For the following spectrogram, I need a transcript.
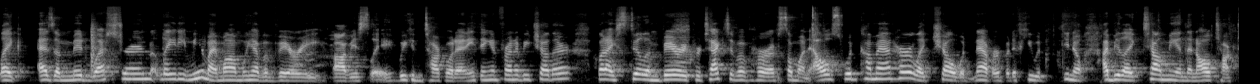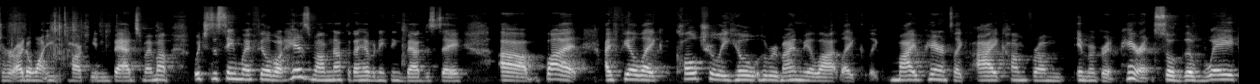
like as a midwestern lady me and my mom we have a very obviously we can talk about anything in front of each other but i still am very protective of her if someone else would come at her. Like chell would never but if he would you know i'd be like tell me and then i'll talk to her. I don't want you talking bad to my mom which is the same way i feel about his mom not that i have anything bad to say uh, but i feel like culturally he'll, he'll remind me a lot like like my parents like i come from immigrant parents. So the way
